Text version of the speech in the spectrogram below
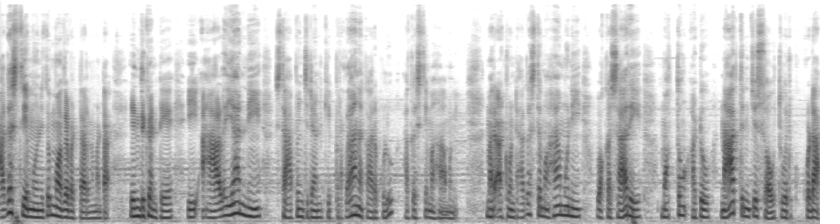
అగస్త్య మునితో మొదలు పెట్టాలన్నమాట ఎందుకంటే ఈ ఆలయాన్ని స్థాపించడానికి ప్రధాన కారకులు అగస్త్య మహాముని. మరి అటువంటి అగస్త్య మహాముని ఒకసారి మొత్తం అటు నార్త్ నుంచి సౌత్ వరకు కూడా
